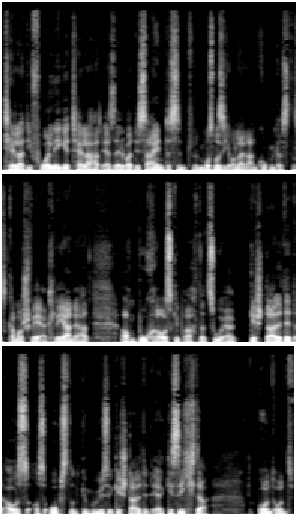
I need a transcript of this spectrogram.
Teller, die Vorlegeteller hat er selber designt. Das sind, muss man sich online angucken. Das, das kann man schwer erklären. Er hat auch ein Buch rausgebracht dazu. Er gestaltet aus, aus Obst und Gemüse, gestaltet er Gesichter. Und, und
